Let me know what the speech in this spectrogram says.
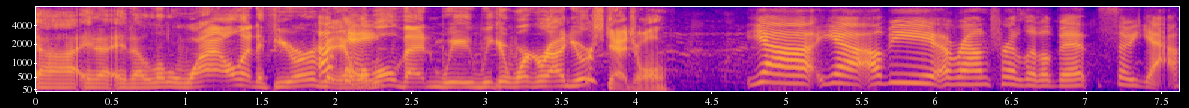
uh, in, a, in a little while, and if you're Okay. available, then we we can work around your schedule. yeah, yeah, I'll be around for a little bit. So yeah.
